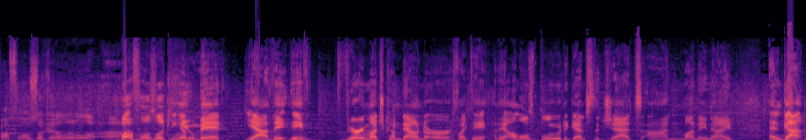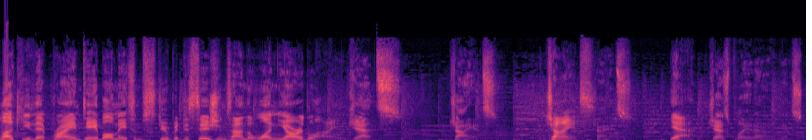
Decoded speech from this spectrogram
Buffalo's looking a little. Uh, Buffalo's looking a bit, yeah. They they've very much come down to earth. Like they they almost blew it against the Jets on Monday night, and got lucky that Brian Daboll made some stupid decisions on the one yard line. Jets, Giants, Giants, Giants. yeah, Jets played out against.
